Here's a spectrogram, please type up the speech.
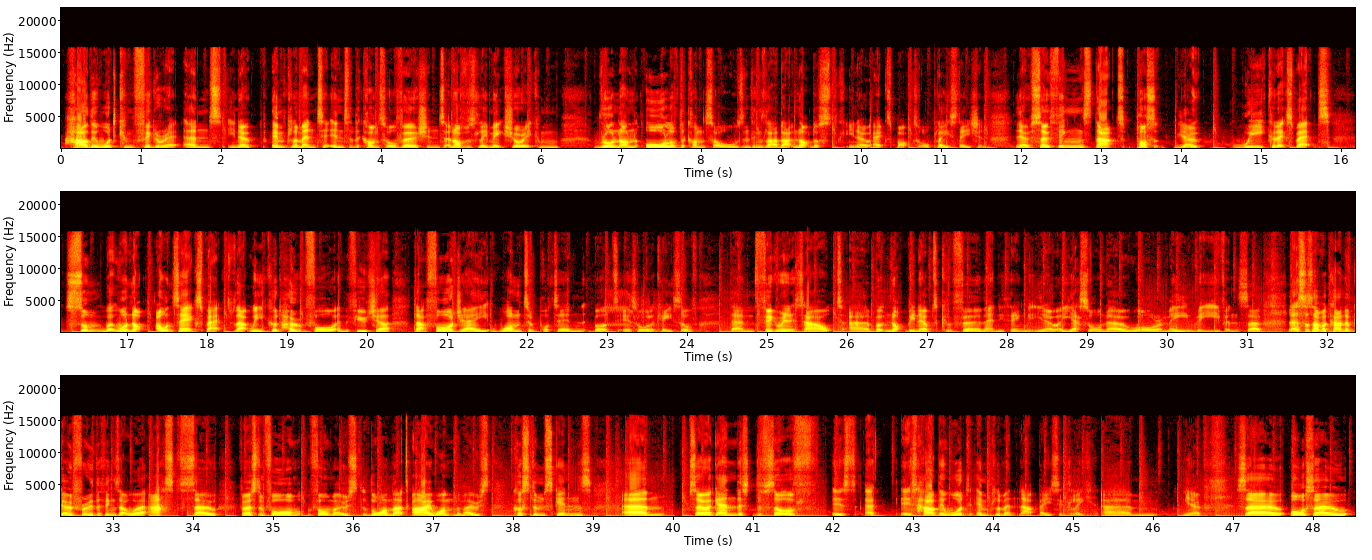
how they would configure it and you know implement it into the console versions and obviously make sure it can run on all of the consoles and things like that not just you know Xbox or PlayStation you know so things that poss- you know we could expect some well not I wouldn't say expect that we could hope for in the future that 4J want to put in but it's all a case of them figuring it out uh, but not being able to confirm anything you know a yes or no or a maybe even. So let's just have a kind of go through the things that were asked. So first and for- foremost the one that I want the most custom skins. Um, so again this, this sort of it's a it's how they would implement that basically. Um, you know, so also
